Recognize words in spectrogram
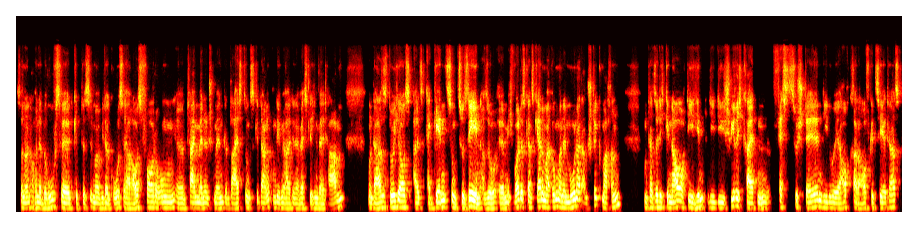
sondern auch in der Berufswelt gibt es immer wieder große Herausforderungen, äh, Time-Management und Leistungsgedanken, die wir halt in der westlichen Welt haben. Und da ist es durchaus als Ergänzung zu sehen. Also ähm, ich wollte es ganz gerne mal irgendwann einen Monat am Stück machen, um tatsächlich genau auch die, die, die Schwierigkeiten festzustellen, die du ja auch gerade aufgezählt hast.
